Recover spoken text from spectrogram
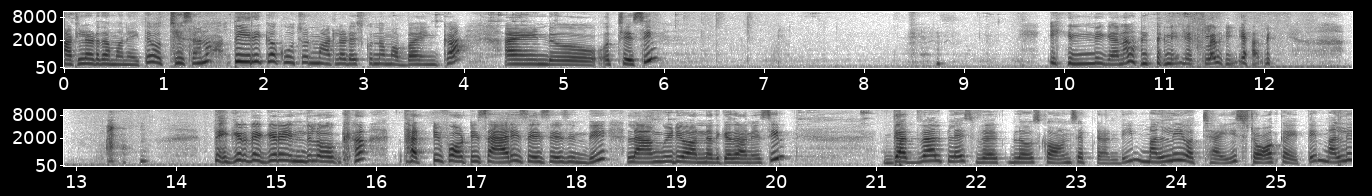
మాట్లాడదామని అయితే వచ్చేసాను. తీరిగ్గా కూర్చొని మాట్లాడేసుకుందాం అబ్బాయి ఇంకా. అండ్ వచ్చేసి ఇన్నిగానా అంటే నేను ఎట్లా తీయాలి? దగ్గర దగ్గర ఇందులో ఒక థర్టీ ఫార్టీ శారీస్ వేసేసింది. లాంగ్ వీడియో అన్నది కదా అనేసి. Gadwal plus work blouse concept అండి. మళ్ళీ వచ్చాయి స్టాక్ అయితే. మళ్ళీ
